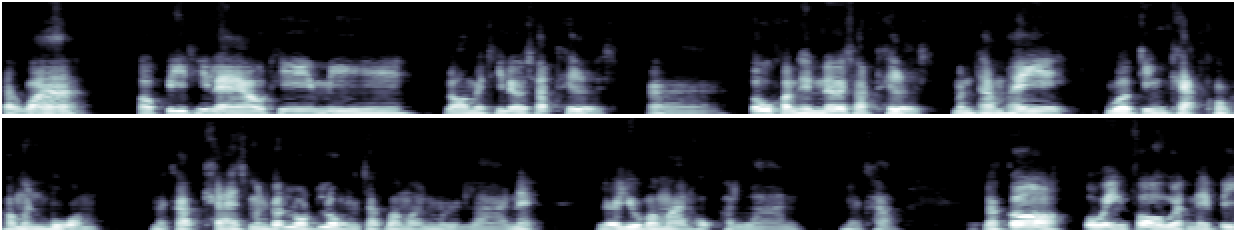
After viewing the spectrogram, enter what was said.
แต่ว่าพอปีที่แล้วที่มี raw material shortage ตู้คอนเทนเนอร์ shortage มันทำให้ working cap ของเขามันบวมนะครับ cash มันก็ลดลงจากประมาณหมื่นล้านเนี่ย ลืออยู่ประมาณ 6,000 ล้านนะครับ แล้วก็ going forward ในปี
